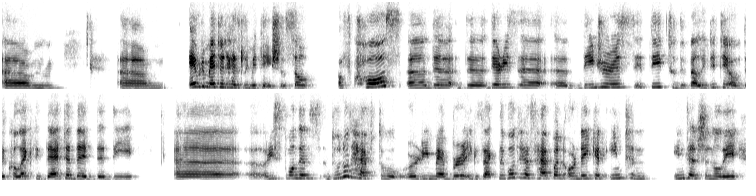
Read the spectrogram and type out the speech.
um, um, every method has limitations. So of course, uh, the, the, there is a, a dangerousity to the validity of the collected data that, that the uh, uh, respondents do not have to remember exactly what has happened or they can inten intentionally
